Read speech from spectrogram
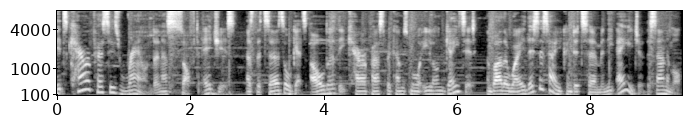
Its carapace is round and has soft edges. As the turtle gets older, the carapace becomes more elongated, and by the way, this is how you can determine the age of this animal.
